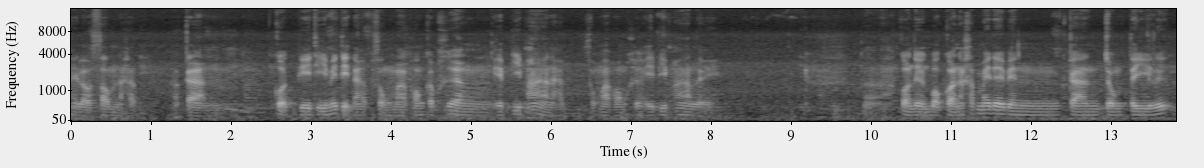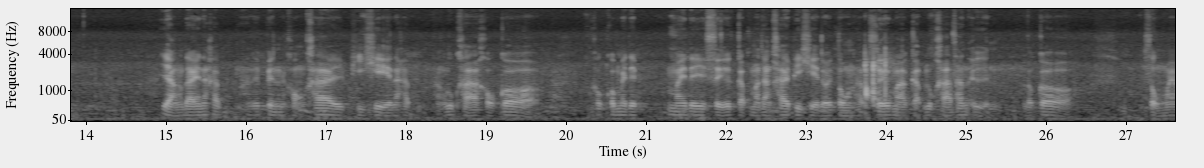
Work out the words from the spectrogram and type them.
ให้เราซ่อมนะครับ อาการกด PT ไม่ติดนะครับ ส่งมาพร้อมกับเครื่อง F25 นะครับ ส่งมาพร้อมเครื่อง F25 เลยเอ่อก่อนเดินบอกก่อนนะครับ ไม่ได้เป็นการโจมตีหรืออย่างใดนะครับอันนี้เป็นของค่าย PK นะครับ ทางลูกค้าเขาก็ เขาก็ไม่ได้ไม่ได้ซื้อกลับมาทางค่าย PK โดยตรงนะครับ ซื้อมากับลูกค้าท่านอื่น แล้วก็ส่งไม้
